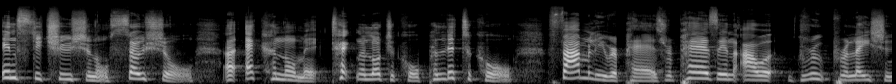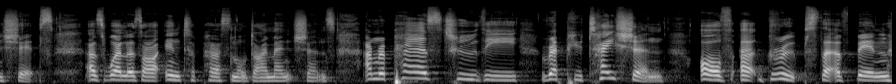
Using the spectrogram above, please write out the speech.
institutional, social, uh, economic, technological, political, family repairs, repairs in our group relationships, as well as our interpersonal dimensions, and repairs to the reputation of uh, groups that have been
